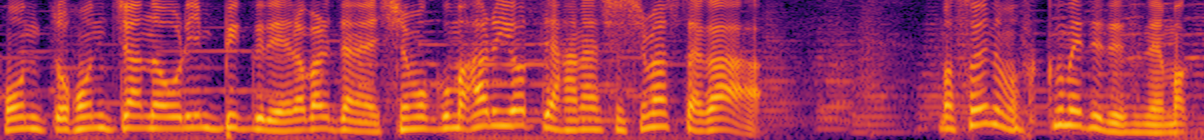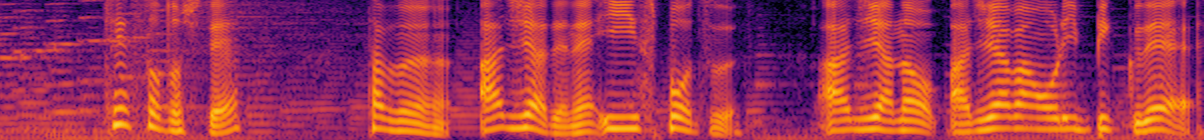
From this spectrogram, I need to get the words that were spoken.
本当本ちゃんのオリンピックで選ばれてない種目もあるよって話しましたが、まあ、そういうのも含めてですね、まあ、テストとして多分アジアでね e スポーツアジアのアジア版オリンピックで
